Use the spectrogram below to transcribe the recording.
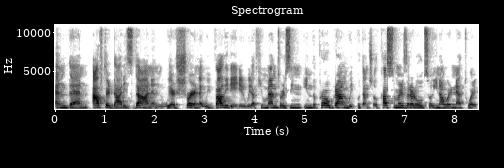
and then after that is done and we are sure and like we validated with a few mentors in in the program with potential customers that are also in our network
